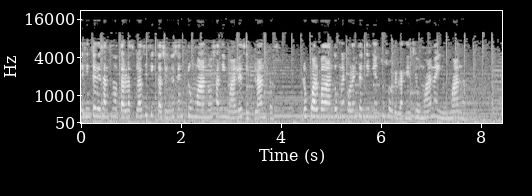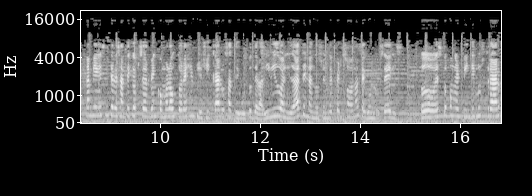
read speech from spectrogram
es interesante notar las clasificaciones entre humanos, animales y plantas, lo cual va dando un mejor entendimiento sobre la agencia humana y no humana. También es interesante que observen cómo el autor ejemplifica los atributos de la individualidad en la noción de persona según los seres. Todo esto con el fin de ilustrar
